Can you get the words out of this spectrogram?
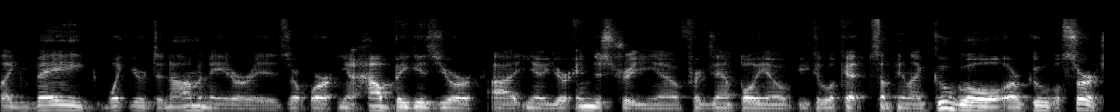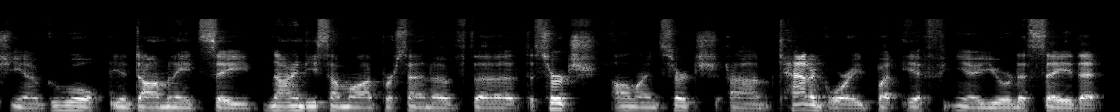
like vague what your denominator is, or, or you know, how big is your uh, you know your industry? You know, for example, you know, you could look at something like Google or Google search. You know, Google you know, dominates say 90 some odd percent of the the search online search um, category. But if you know you were to say that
